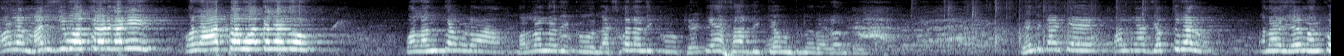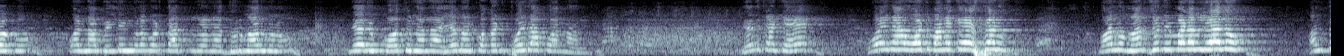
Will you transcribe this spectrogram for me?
వాళ్ళ మనిషి పోతున్నాడు కానీ వాళ్ళ ఆత్మ పోతలేదు. వాళ్ళంతా కూడా మల్లన్న దిక్కు లక్ష్మణ దిక్కు కేటీఆర్ సార్ దిక్కే ఉంటున్నారు వాళ్ళంతా. ఎందుకంటే వాళ్ళు నాకు చెప్తున్నారు అన్నా ఏమనుకోకు? వాళ్ళు నా బిల్డింగ్ కూడా కొడతా అంటున్నారు నా దుర్మార్గులు. నేను పోతున్నా ఏమనుకోకండి పోయిరా పోన్నా ఎందుకంటే పోయినా ఓటు మనకే ఇస్తాడు. వాళ్ళు మనసు నింపడం లేదు. అంత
